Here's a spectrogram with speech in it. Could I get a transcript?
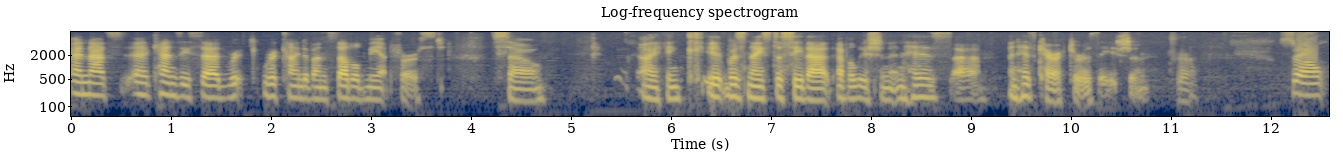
and that's uh, Kenzie said Rick, Rick kind of unsettled me at first. So I think it was nice to see that evolution in his uh, in his characterization. True. So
